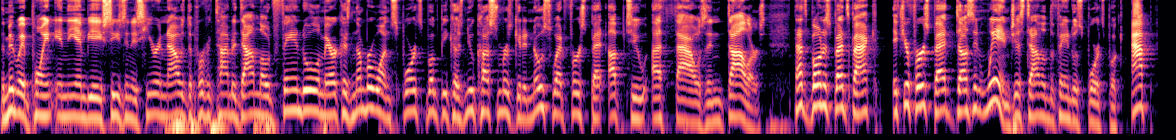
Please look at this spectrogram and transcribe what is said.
The midway point in the NBA season is here, and now is the perfect time to download FanDuel, America's number one sports book, because new customers get a no sweat first bet up to $1,000. That's bonus bets back if your first bet doesn't win. Just download the FanDuel Sportsbook app.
